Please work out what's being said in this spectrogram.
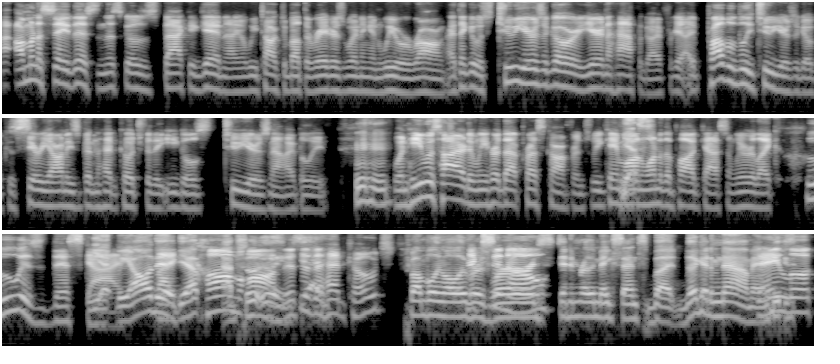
I, I'm gonna say this, and this goes back again. I know we talked about the Raiders winning, and we were wrong. I think it was two years ago or a year and a half ago. I forget. I, probably two years ago because Sirianni's been the head coach for the Eagles two years now, I believe. Mhm. When he was hired, and we heard that press conference, we came Yes. on one of the podcasts, and we were like, "Who is this guy?" Yeah, we all did. Like, yep, come absolutely. on, this is Yeah, the head coach. fumbling all over his 6 and oh. words. Didn't really make sense, but look at him now, man. they He's- look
